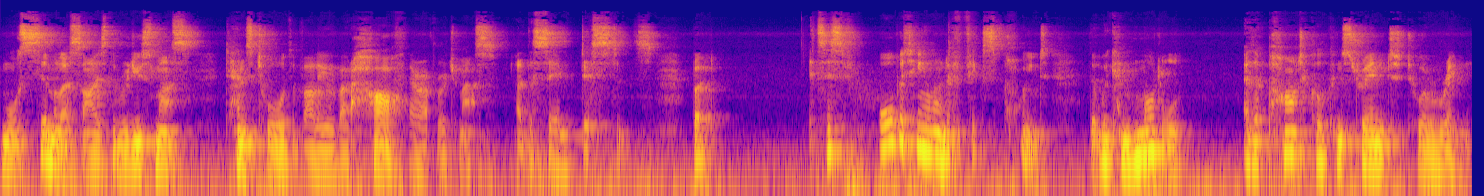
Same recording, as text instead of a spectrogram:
more similar size, the reduced mass tends towards a value of about half their average mass at the same distance. But it's this orbiting around a fixed point that we can model as a particle constrained to a ring.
